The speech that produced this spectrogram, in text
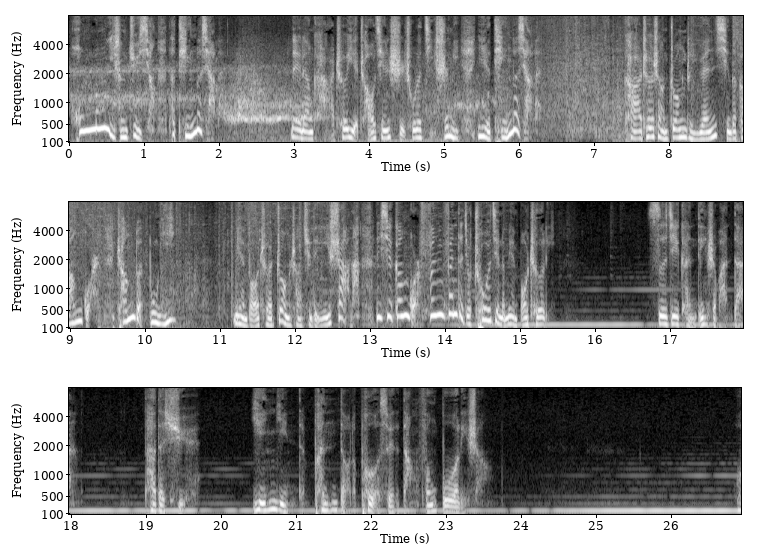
轰隆一声巨响，他停了下来。那辆卡车也朝前驶出了几十米，也停了下来。卡车上装着圆形的钢管，长短不一。面包车撞上去的一刹那，那些钢管纷纷的就戳进了面包车里。司机肯定是完蛋了，他的血隐隐的喷到了破碎的挡风玻璃上。我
